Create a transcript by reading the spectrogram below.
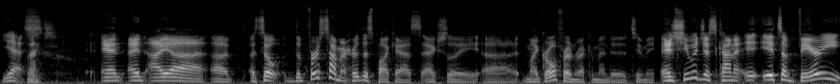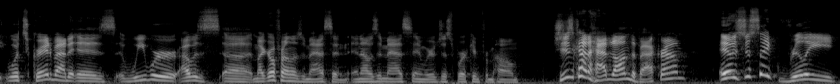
Yes. Thanks. And and I uh, uh so the first time I heard this podcast actually uh my girlfriend recommended it to me and she would just kind of it, it's a very what's great about it is we were I was uh my girlfriend lives in Madison and I was in Madison we were just working from home she just kind of had it on in the background and it was just like really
